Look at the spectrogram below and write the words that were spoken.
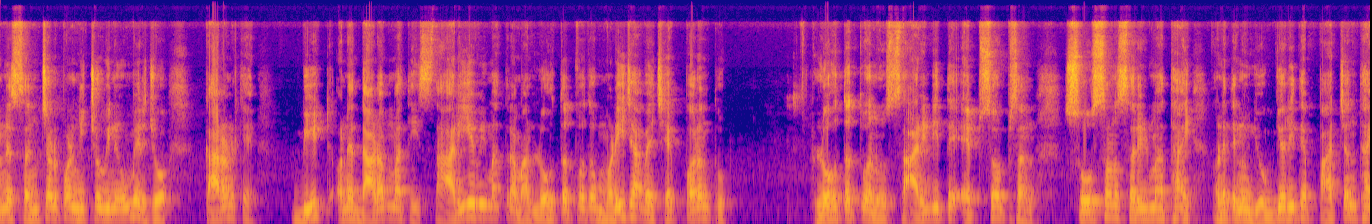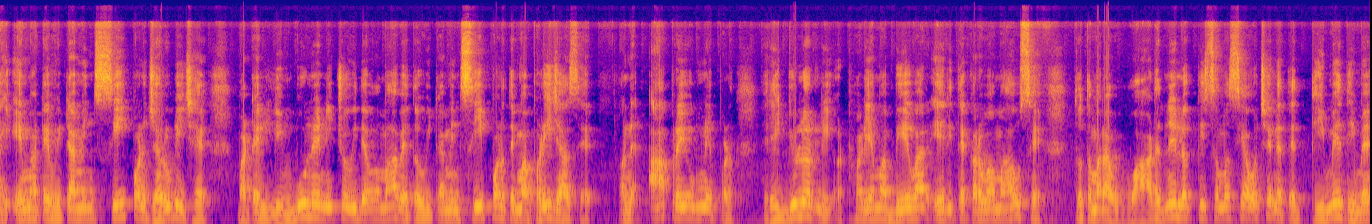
અને સંચળ પણ નીચોવીને ઉમેરજો. કારણ કે બીટ અને દાડમમાંથી સારી એવી માત્રામાં લોહ તત્વ તો મળી જ આવે છે, પરંતુ લોહ તત્વનું સારી રીતે એબ્સોર્પ્શન શોષણ શરીરમાં થાય અને તેનું યોગ્ય રીતે પાચન થાય એ માટે વિટામિન સી પણ જરૂરી છે. માટે લીંબુને નીચોવી દેવામાં આવે તો વિટામિન સી પણ તેમાં ભળી જશે અને આ પ્રયોગને પણ રેગ્યુલરલી અઠવાડિયામાં બે વાર એ રીતે કરવામાં આવશે. તો તમારા વાળને લગતી સમસ્યાઓ છે ને તે ધીમે ધીમે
